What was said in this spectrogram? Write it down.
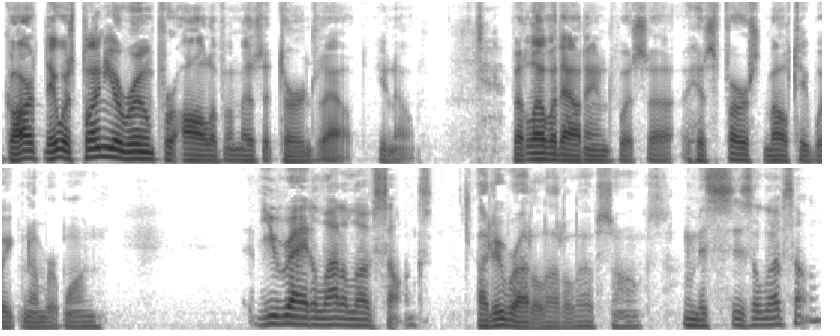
Garth, there was plenty of room for all of them, as it turns out. You know, but Love Without End was uh, his first multi-week number one. You write a lot of love songs, I do write a lot of love songs. and this is a love song.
